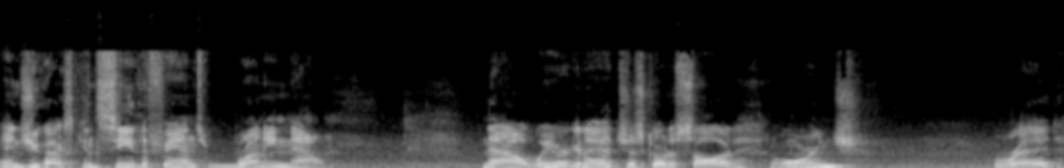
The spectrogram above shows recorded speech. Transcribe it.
And you guys can see the fans running now. Now, we were to just go to solid orange, red.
